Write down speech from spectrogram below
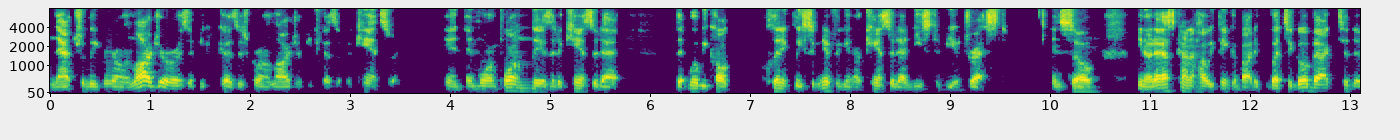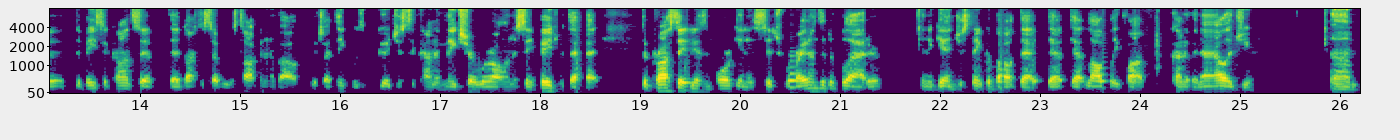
naturally growing larger or is it because it's growing larger because of a cancer? And, and more importantly is it a cancer that that what we call clinically significant or cancer that needs to be addressed. And so, you know, that's kind of how we think about it. But to go back to the the basic concept that Dr. Selby was talking about, which I think was good just to kind of make sure we're all on the same page with that. The prostate is an organ, it sits right under the bladder. And again, just think about that that that lollipop kind of analogy. Um,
